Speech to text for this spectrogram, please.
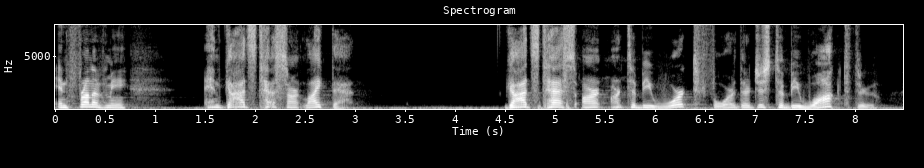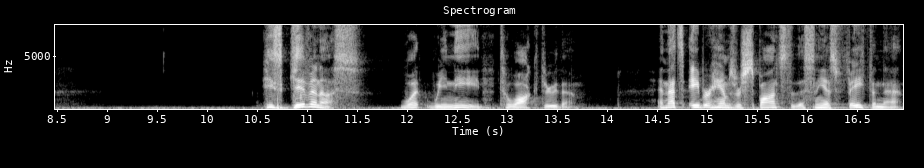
in front of me. And God's tests aren't like that. God's tests aren't, aren't to be worked for, they're just to be walked through. He's given us what we need to walk through them. And that's Abraham's response to this, and he has faith in that.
